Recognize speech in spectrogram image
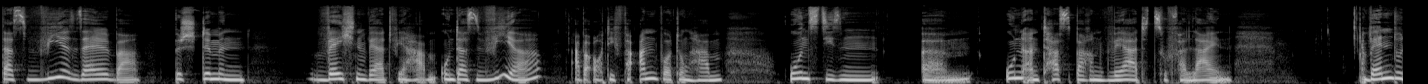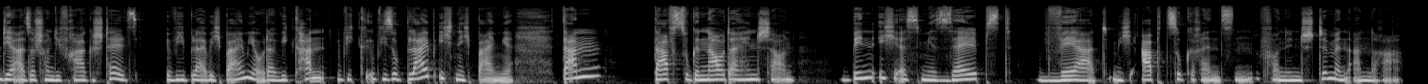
dass wir selber bestimmen, welchen Wert wir haben und dass wir aber auch die Verantwortung haben, uns diesen ähm, unantastbaren Wert zu verleihen. Wenn du dir also schon die Frage stellst, wie bleibe ich bei mir oder wie kann, wie, wieso bleibe ich nicht bei mir, dann darfst du genau dahin schauen. Bin ich es mir selbst wert, mich abzugrenzen von den Stimmen anderer?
